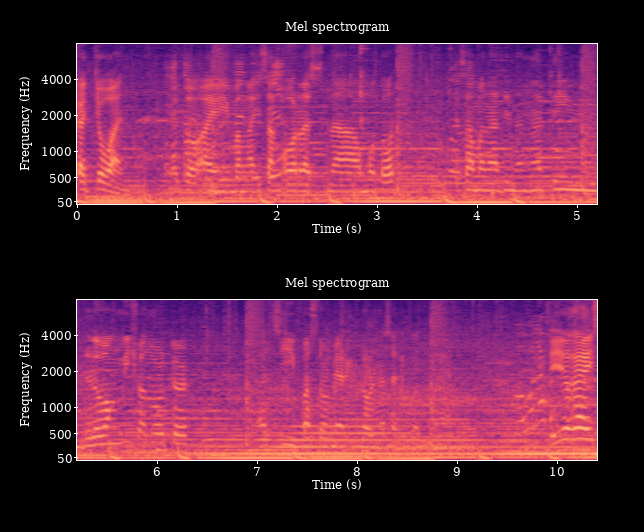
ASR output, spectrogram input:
Katyawan. Ito ay mga isang oras na motor. Kasama natin ang ating dalawang mission worker at si Pastor Mary Flor na sa likod. See you guys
